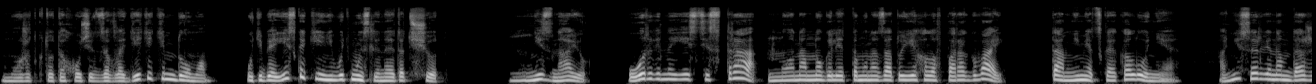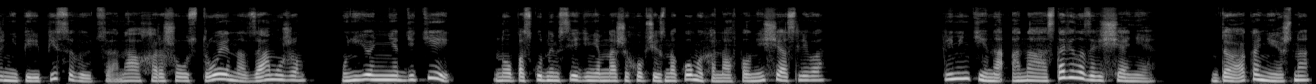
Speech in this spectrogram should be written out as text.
Может, кто-то хочет завладеть этим домом? У тебя есть какие-нибудь мысли на этот счет? Не знаю. У Орвина есть сестра, но она много лет тому назад уехала в Парагвай. Там немецкая колония. Они с Эрвином даже не переписываются. Она хорошо устроена, замужем. У нее нет детей, но по скудным сведениям наших общих знакомых она вполне счастлива. Клементина, она оставила завещание? Да, конечно.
